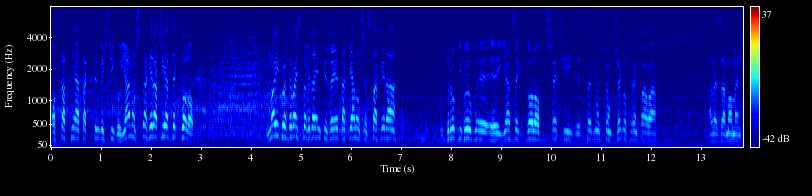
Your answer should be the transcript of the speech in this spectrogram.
Ostatni atak w tym wyścigu. Janusz Stachyra czy Jacek Golob? No i proszę Państwa, wydaje mi się, że jednak Janusz Stachyra, drugi byłby y, Jacek Golob, trzeci z pewnością Grzegorz Rempała, ale za moment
